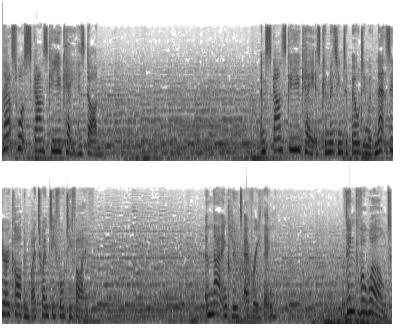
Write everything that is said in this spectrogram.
That's what Skanska UK has done. And Skanska UK is committing to building with net zero carbon by 2045. And that includes everything. Think of a world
